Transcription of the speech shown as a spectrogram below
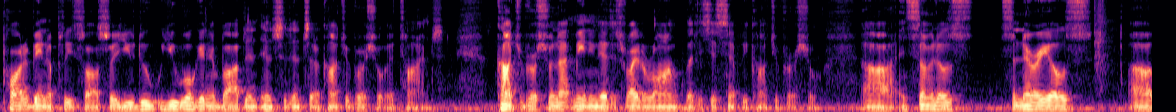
part of being a police officer, you do you will get involved in incidents that are controversial at times. Controversial, not meaning that it's right or wrong, but it's just simply controversial. Uh, and some of those scenarios uh,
